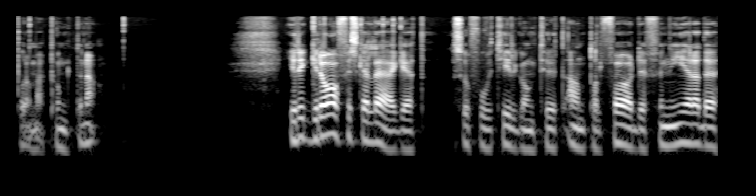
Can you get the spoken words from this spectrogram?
på de här punkterna. I det grafiska läget så får vi tillgång till ett antal fördefinierade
